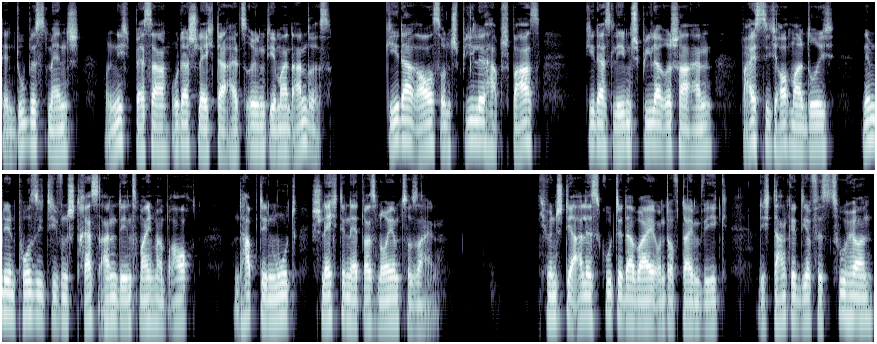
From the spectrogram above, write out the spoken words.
denn du bist Mensch und nicht besser oder schlechter als irgendjemand anderes. Geh da raus und spiele, hab Spaß, geh das Leben spielerischer an, beiß dich auch mal durch, nimm den positiven Stress an, den es manchmal braucht und hab den Mut, schlecht in etwas Neuem zu sein. Ich wünsche dir alles Gute dabei und auf deinem Weg und ich danke dir fürs Zuhören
